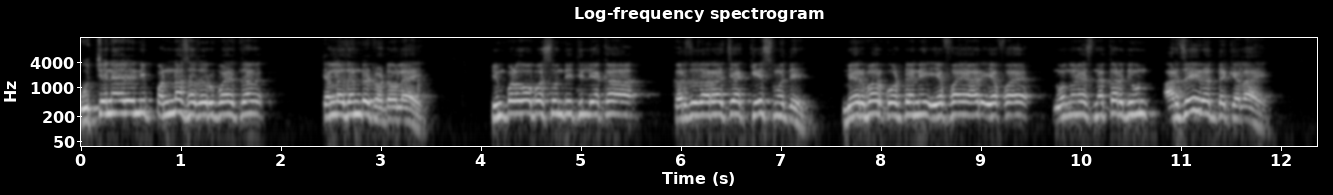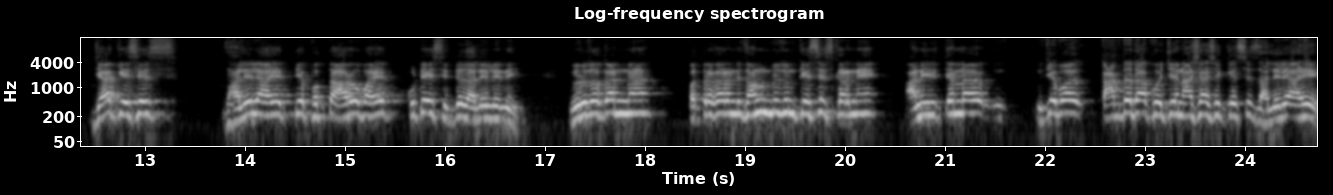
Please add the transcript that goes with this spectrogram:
उच्च न्यायालयाने पन्नास हजार रुपयाचा त्यांना दंड ठोठावला आहे. पिंपळगाव बसवंत येथील एका कर्जदाराच्या केसमध्ये मेहरबार कोर्टाने F I R F I नोंदवण्यास नकार देऊन अर्जही रद्द केला आहे. ज्या केसेस झालेल्या आहेत ते फक्त आरोप आहेत कुठेही सिद्ध झालेले नाही. विरोधकांना पत्रकारांनी जाणून बिजून केसेस करणे आणि त्यांना म्हणजे बा कागद दाखवायचे आणि अशा अशा केसेस झालेले आहे.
